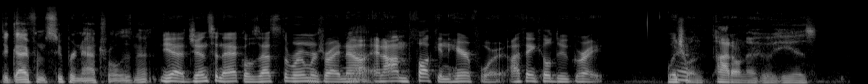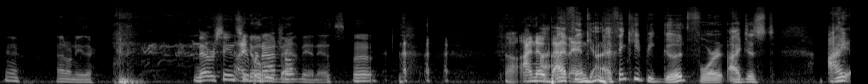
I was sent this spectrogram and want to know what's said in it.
the guy from Supernatural, isn't it? yeah, Jensen Ackles. That's the rumors right now, and I'm fucking here for it. I think he'll do great. which one? I don't know who he is. Yeah, I don't either. Never seen I know who Supernatural? Batman is. Uh, Uh, I know I Batman. think I think he'd be good for it. I just I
